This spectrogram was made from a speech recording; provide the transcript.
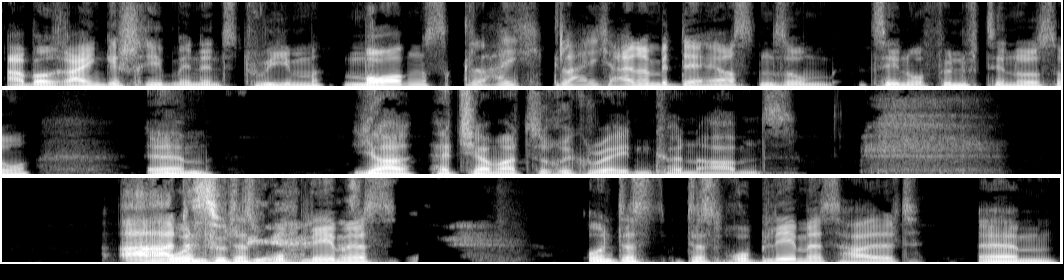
aber reingeschrieben in den Stream, morgens gleich, gleich einer mit der ersten, so um 10.15 Uhr oder so. Ähm, Mhm. Ja, hätte ich ja mal zurückraiden können abends. Ah, Und das das. Problem ist, Und das, das Problem ist halt, ähm,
